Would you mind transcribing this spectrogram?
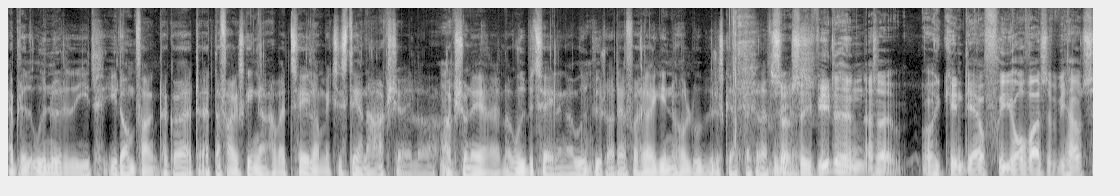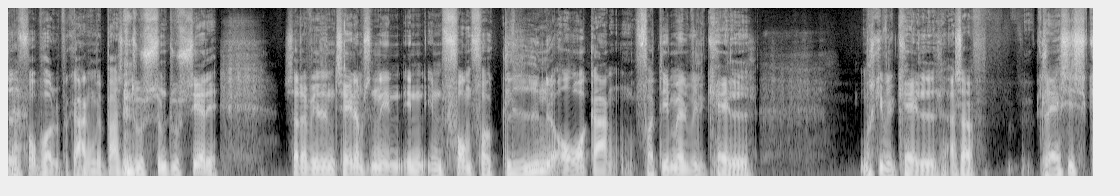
er blevet udnyttet i et, i et omfang, der gør, at, at der faktisk ikke engang har været tale om eksisterende aktier eller mm. aktionærer eller udbetalinger af udbytter, og derfor heller ikke indeholdt udbytteskat, der kan så, så i virkeligheden, altså, og igen, det er jo fri overvejelse, vi har jo taget ja. forbehold på gange, men bare som du, som du ser det, så er der virkelig tale om sådan en, en, en form for glidende overgang fra det, man vil kalde, måske vil kalde, altså klassisk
